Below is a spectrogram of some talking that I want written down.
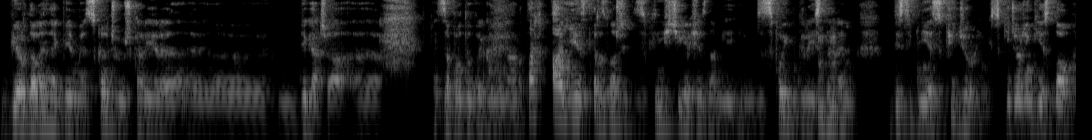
Bjordalen, jak wiemy, skończył już karierę e, biegacza e, zawodowego na nartach, a jest teraz w naszej dyscyplinie, ściga się z nami ze swoim Greysterem Mhm. w dyscyplinie skijoring. Skijoring jest to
